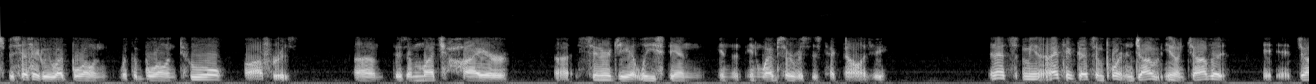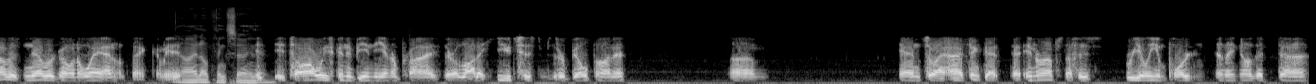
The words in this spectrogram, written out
specifically what Borland what the Borland tool offers, um, there's a much higher uh, synergy, at least in in, the, in web services technology. And that's, I mean, I think that's important. Java, you know, Java, Java is never going away. I don't think. I mean, No, I don't think so it, it's always going to be in the enterprise. There are a lot of huge systems that are built on it, um, and so I, I think that, that interop stuff is really important. And I know that uh,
